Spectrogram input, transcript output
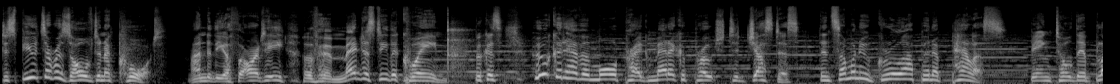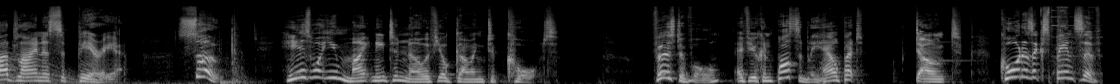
disputes are resolved in a court under the authority of Her Majesty the Queen. Because who could have a more pragmatic approach to justice than someone who grew up in a palace, being told their bloodline is superior? So, here's what you might need to know if you're going to court. First of all, if you can possibly help it, don't. Court is expensive.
